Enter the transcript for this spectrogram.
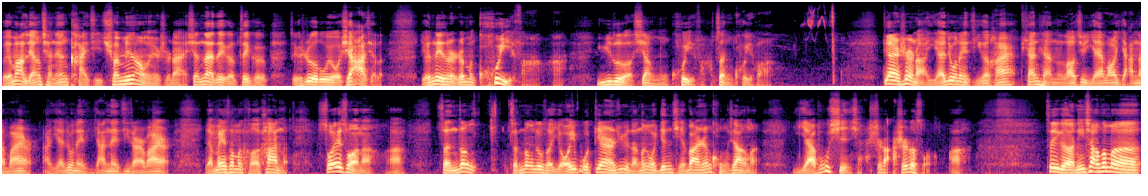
为嘛两千年开启全民奥运时代，现在这个这个这个热度又下去了？因为那阵儿人们匮乏啊，娱乐项目匮乏，真匮乏。电视呢，也就那几个台，天天的老去演老演那玩意儿啊，也就那演那几点玩意儿，也没什么可看的。所以说呢，啊，真正真正就是有一部电视剧呢，能够引起万人空巷呢，也不新鲜。实打实的说啊，这个你像什么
